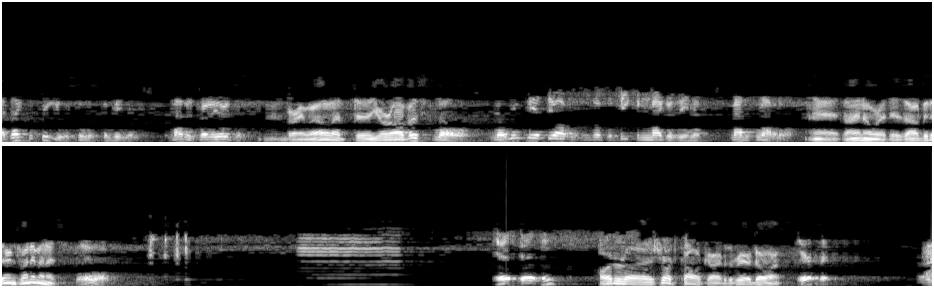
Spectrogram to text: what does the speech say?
I'd like to see you as soon as convenient. The matter's very urgent. Mm, Very well. At uh, your office? No. No, meet me at the offices of the Beacon magazine at Madison Avenue. Yes, I know where it is. I'll be there in 20 minutes. Very well. Yes, Captain? Order a short call car to the rear door. Yes, sir. Come in.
